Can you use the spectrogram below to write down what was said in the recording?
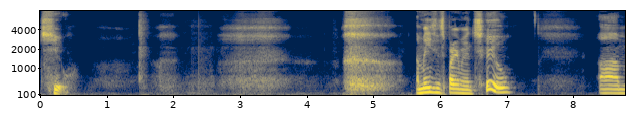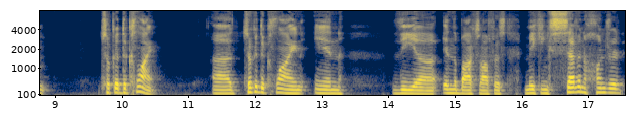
2. Amazing Spider-Man 2 um, took a decline. Uh, took a decline in the uh, in the box office, making 700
